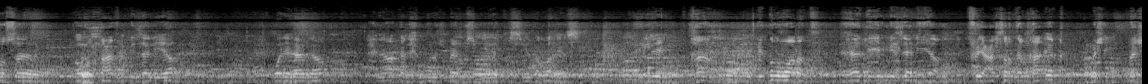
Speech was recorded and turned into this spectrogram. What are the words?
بخصوص اوقع في الميزانية. ولهذا حنا كنحملوا جميع مسؤوليه السيد الرئيس. اللي ببلوره هذه الميزانية في عشر دقائق باش باش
